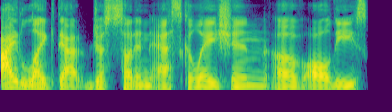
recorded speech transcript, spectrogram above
I like that just sudden escalation of all these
